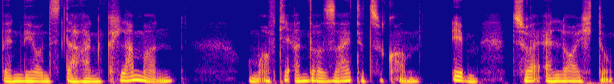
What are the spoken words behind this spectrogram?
wenn wir uns daran klammern, um auf die andere Seite zu kommen eben zur Erleuchtung.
